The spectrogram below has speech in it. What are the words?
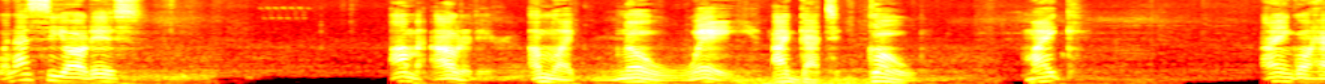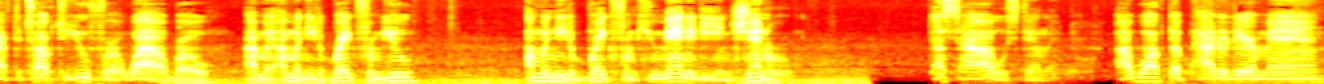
when I see all this, I'm out of there. I'm like, no way. I got to go. Mike, I ain't gonna have to talk to you for a while, bro. I'm gonna, I'm gonna need a break from you. I'm gonna need a break from humanity in general. That's how I was feeling. I walked up out of there, man.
